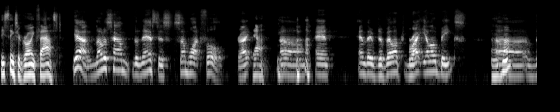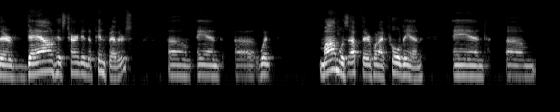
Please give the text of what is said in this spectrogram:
These things are growing fast. Yeah, notice how the nest is somewhat full, right? Yeah. um, and and they've developed bright yellow beaks. Uh-huh. Uh, their down has turned into pin feathers, um, and uh, when mom was up there when I pulled in, and um,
